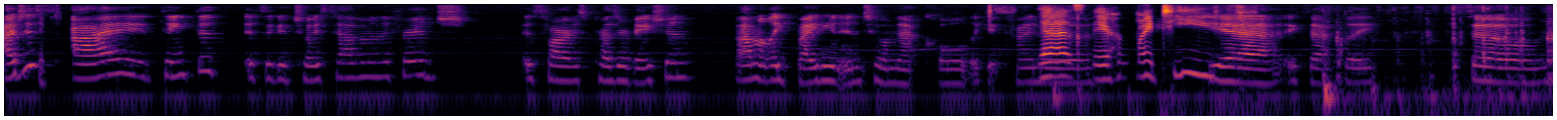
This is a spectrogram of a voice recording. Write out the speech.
I if just I think that it's a good choice to have them in the fridge as far as preservation. But I don't like biting into them that cold. Like it kind yes, of they hurt my teeth. yeah, exactly. So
